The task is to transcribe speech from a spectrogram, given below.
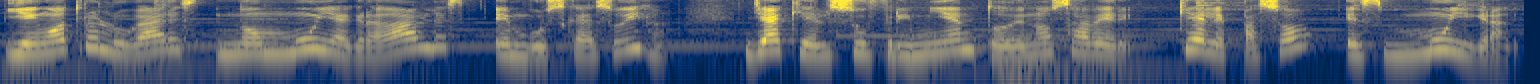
y en otros lugares no muy agradables en busca de su hija, ya que el sufrimiento de no saber qué le pasó es muy grande.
